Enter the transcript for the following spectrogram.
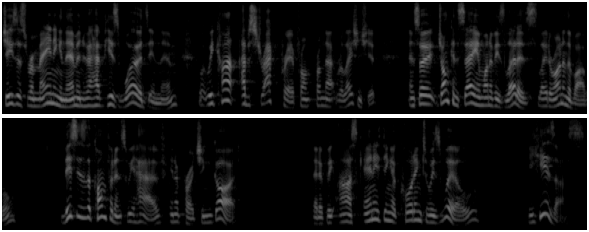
Jesus remaining in them and who have his words in them. We can't abstract prayer from, from that relationship. And so John can say in one of his letters later on in the Bible, this is the confidence we have in approaching God. That if we ask anything according to his will, he hears us.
